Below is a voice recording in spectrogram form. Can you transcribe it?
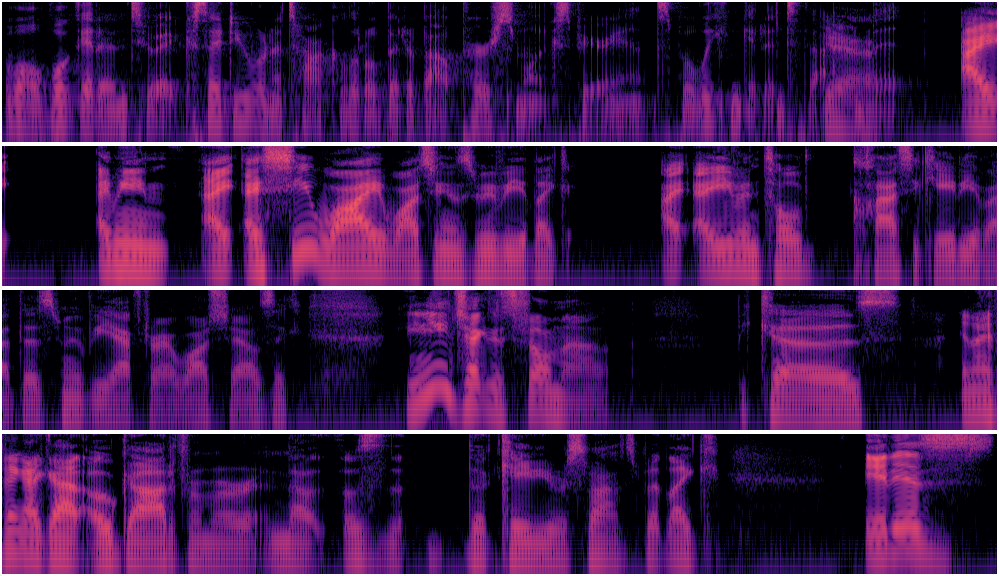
well we'll get into it because i do want to talk a little bit about personal experience but we can get into that in a bit. I I mean, I, I see why watching this movie like I, I even told Classy Katie about this movie after I watched it. I was like, you need to check this film out because, and I think I got oh god from her, and that was the, the Katie response. But like, it is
